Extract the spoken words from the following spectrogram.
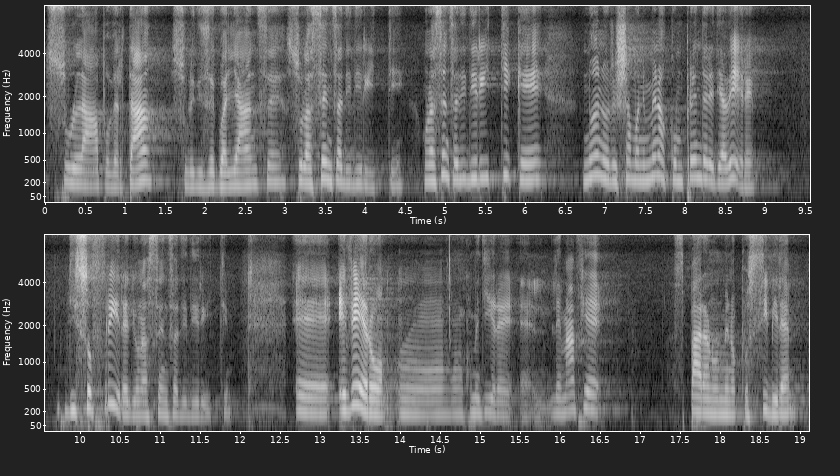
sulla povertà, sulle diseguaglianze, sull'assenza di diritti, un'assenza di diritti che noi non riusciamo nemmeno a comprendere di avere, di soffrire di un'assenza di diritti. Eh, è vero, mh, mm, come dire, eh, le mafie sparano il meno possibile,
